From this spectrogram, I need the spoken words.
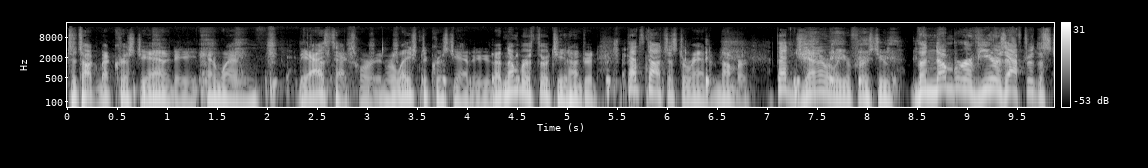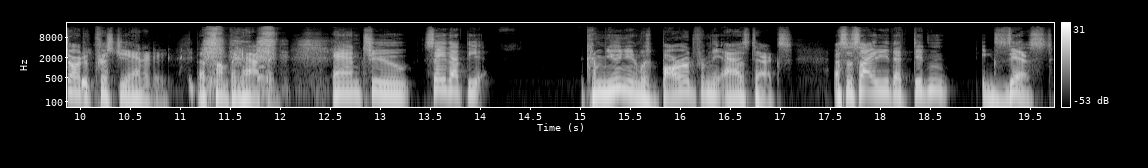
to talk about Christianity and when the Aztecs were in relation to Christianity. That number 1300, that's not just a random number. That generally refers to the number of years after the start of Christianity that something happened. And to say that the communion was borrowed from the Aztecs, a society that didn't exist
